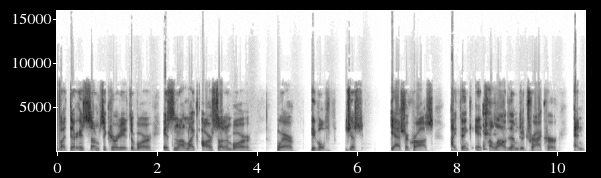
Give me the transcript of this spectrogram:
but there is some security at the border. It's not like our southern border where people just dash across. I think it allowed them to track her and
